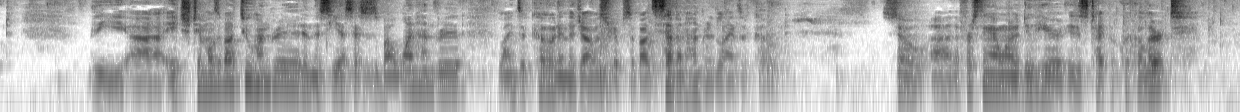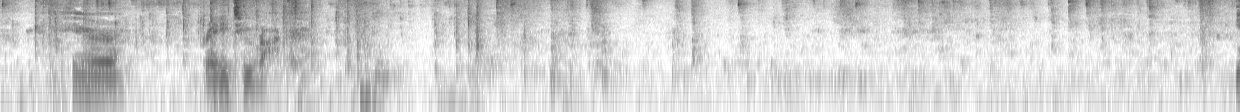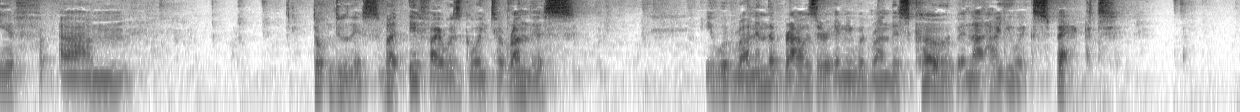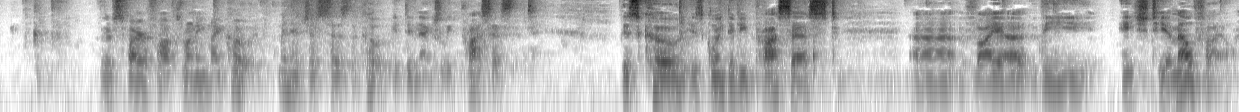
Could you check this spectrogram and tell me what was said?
The uh, HTML is about 200, and the CSS is about 100 lines of code, and the JavaScript is about 700 lines of code. So uh, the first thing I want to do here is type a quick alert. Here, ready to rock. If, um, don't do this, but if I was going to run this, it would run in the browser and it would run this code, but not how you expect. There's Firefox running my code, and it just says the code. It didn't actually process it. This code is going to be processed uh, via the HTML file.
